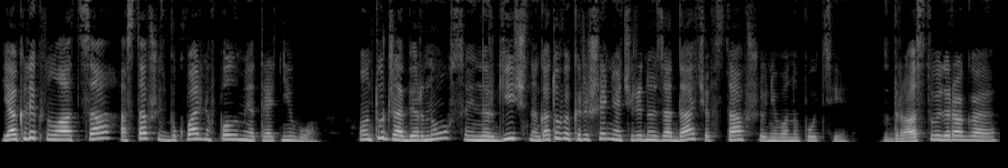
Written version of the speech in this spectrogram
Я окликнула отца, оставшись буквально в полуметре от него. Он тут же обернулся, энергично, готовый к решению очередной задачи, вставшей у него на пути. «Здравствуй, дорогая!»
